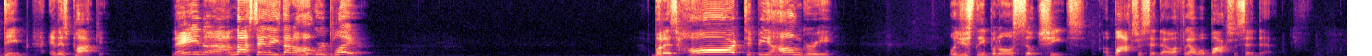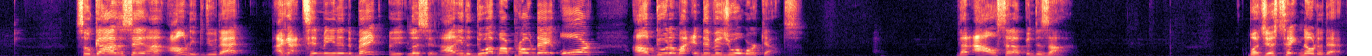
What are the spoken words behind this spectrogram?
deep in his pocket. I'm not saying that he's not a hungry player. But it's hard to be hungry when you're sleeping on silk sheets. A boxer said that. I forgot what boxer said that. So guys are saying, I, I don't need to do that. I got 10 million in the bank. Listen, I'll either do it my pro day or I'll do it on my individual workouts that I'll set up and design. But just take note of that.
